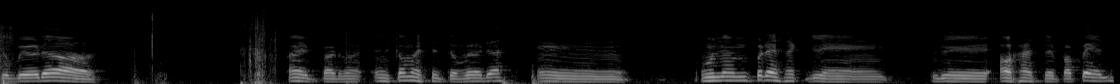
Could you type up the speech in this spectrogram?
tuvieras Ay, perdón. Es como si tuvieras eh, una empresa que de hojas de papel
